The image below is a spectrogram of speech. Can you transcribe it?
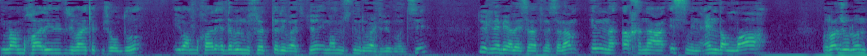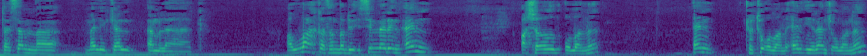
İmam Bukhari'nin rivayet etmiş olduğu İmam Bukhari Edebül Müfret'te rivayet ediyor. İmam Müslim rivayet ediyor bu hadisi. Diyor ki Nebi Aleyhisselatü Vesselam İnne ahna'a ismin indallah raculun tesemme melikel emlak Allah katında diyor isimlerin en aşağı olanı, en kötü olanı, en iğrenç olanı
